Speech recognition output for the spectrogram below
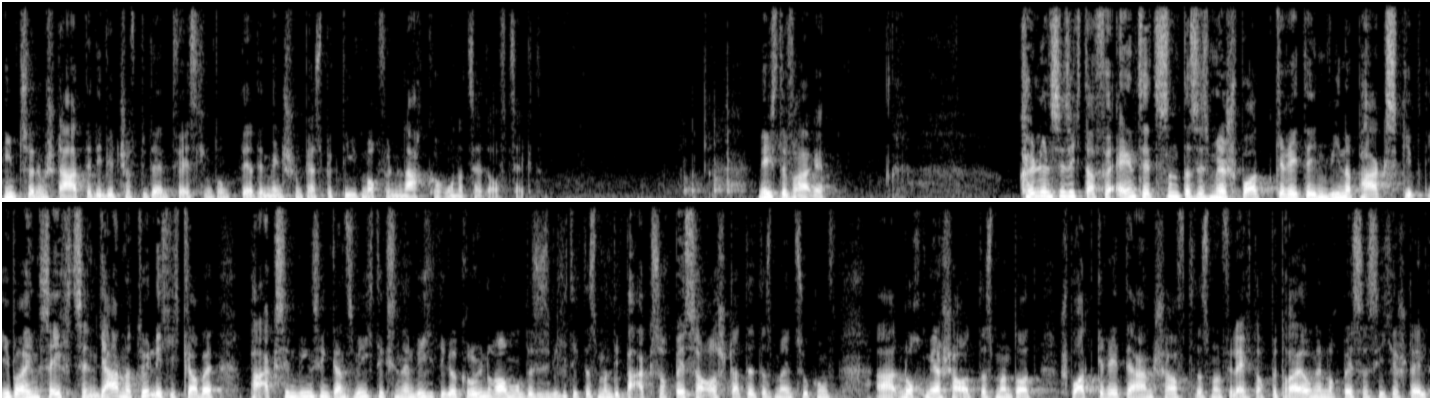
hin zu einem Staat, der die Wirtschaft wieder entfesselt und der den Menschen Perspektiven auch für eine Nach-Corona-Zeit aufzeigt. Nächste Frage. Können Sie sich dafür einsetzen, dass es mehr Sportgeräte in Wiener Parks gibt? Ibrahim 16. Ja, natürlich. Ich glaube, Parks in Wien sind ganz wichtig, sind ein wichtiger Grünraum und es ist wichtig, dass man die Parks auch besser ausstattet, dass man in Zukunft äh, noch mehr schaut, dass man dort Sportgeräte anschafft, dass man vielleicht auch Betreuungen noch besser sicherstellt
